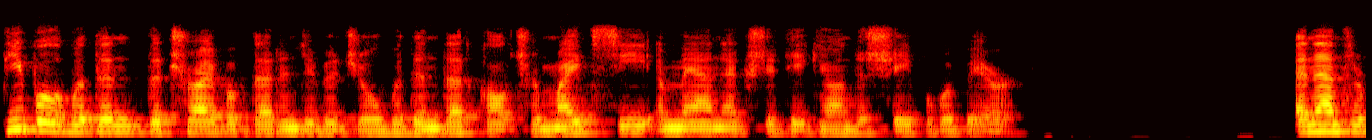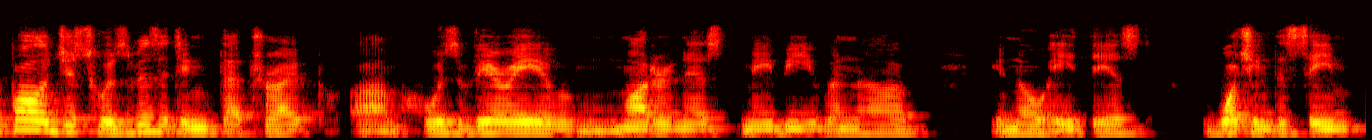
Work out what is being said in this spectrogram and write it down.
people within the tribe of that individual within that culture might see a man actually taking on the shape of a bear. An anthropologist who is visiting that tribe, um, who is very modernist, maybe even uh, you know, atheist watching the same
